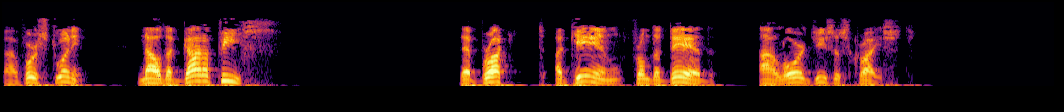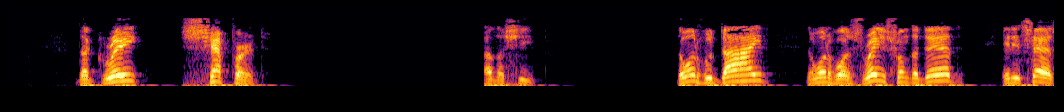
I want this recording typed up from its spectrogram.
uh, verse 20. Now the God of peace that brought again from the dead our Lord Jesus Christ, the great shepherd the sheep, the one who died, the one who was raised from the dead, and it says,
